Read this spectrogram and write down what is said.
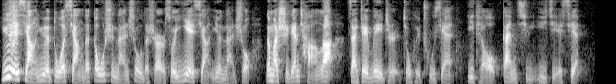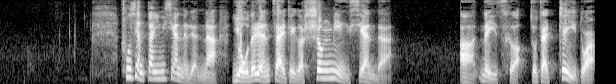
越想越多，想的都是难受的事儿，所以越想越难受。那么时间长了，在这位置就会出现一条肝气郁结线。出现肝郁线的人呢，有的人在这个生命线的啊内侧，就在这一段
